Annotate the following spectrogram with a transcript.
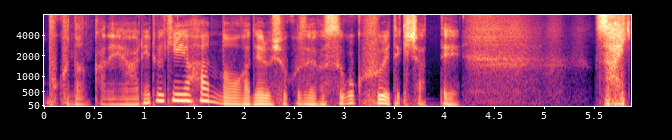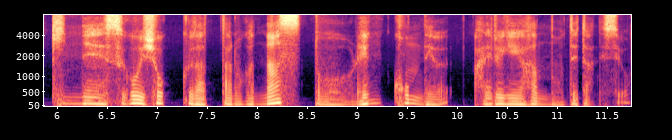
僕なんかね、アレルギー反応が出る食材がすごく増えてきちゃって、最近ね、すごいショックだったのが、ナスとレンコンでアレルギー反応出たんですよ。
